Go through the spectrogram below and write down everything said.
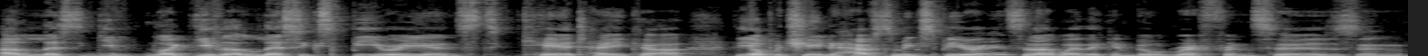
a less give like give a less experienced caretaker the opportunity to have some experience, so that way they can build references and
